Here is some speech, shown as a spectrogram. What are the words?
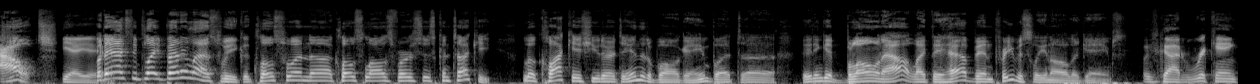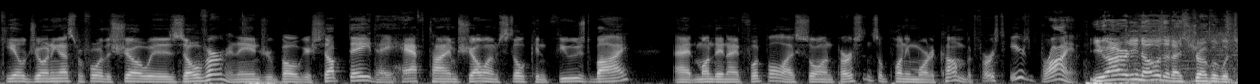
"ouch." Oh. Yeah, yeah, But yeah. they actually played better last week. A close one, uh, close loss versus Kentucky. Little clock issue there at the end of the ball game, but uh, they didn't get blown out like they have been previously in all their games. We've got Rick Ankiel joining us before the show is over. An Andrew Bogish update, a halftime show I'm still confused by at Monday Night Football. I saw in person, so plenty more to come. But first, here's Brian. You already know that I struggled with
